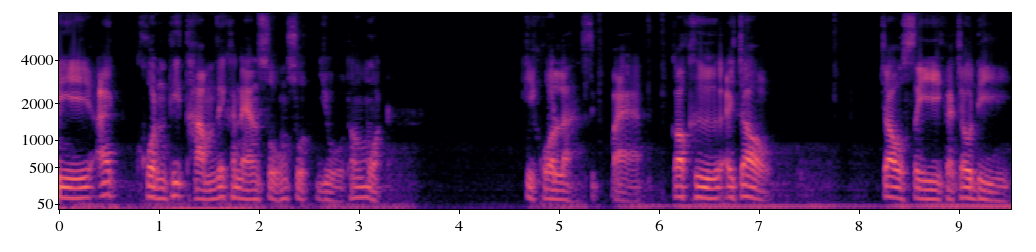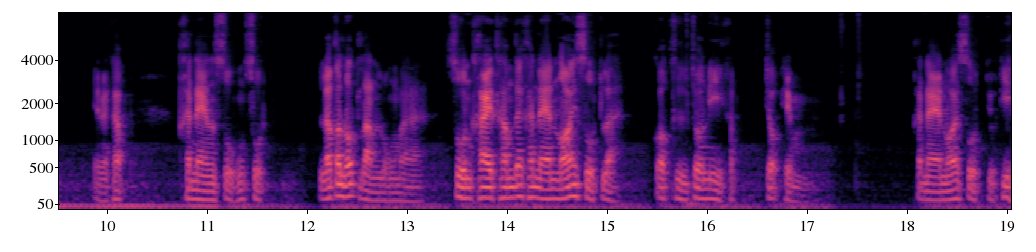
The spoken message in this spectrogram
มีไอ้คนที่ทำได้คะแนนสูงสุดอยู่ทั้งหมด กี่คนล่ะ 18 ก็คือไอ้เจ้าเจ้า C กับเจ้า D เห็นไหมครับ คะแนนสูงสุด แล้วก็ลดหลั่นลงมา ส่วนใครทำได้คะแนนน้อยสุดล่ะ ก็คือเจ้านี่ครับ เจ้า M คะแนนน้อยสุดอยู่ที่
